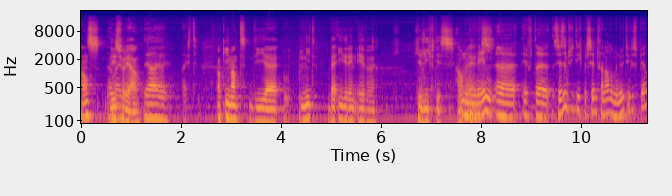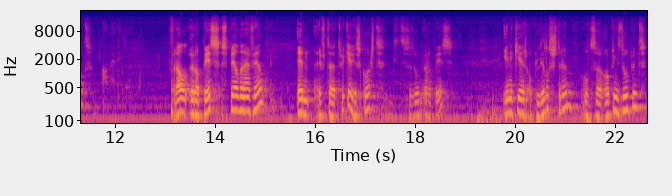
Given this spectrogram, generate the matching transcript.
Hans, die is voor jou. Ja, ja. Ook iemand die eh, niet bij iedereen even geliefd is. Nee, Almeida eh heeft eh 26% van alle minuten gespeeld. Vooral Europees speelde hij veel. En heeft eh, twee keer gescoord dit seizoen Europees. Eén keer op Lillestrøm, ons eh, openingsdoelpunt.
